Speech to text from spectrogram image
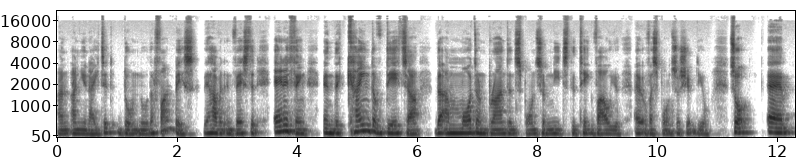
and, and United, don't know their fan base. They haven't invested anything in the kind of data that a modern brand and sponsor needs to take value out of a sponsorship deal. So um,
